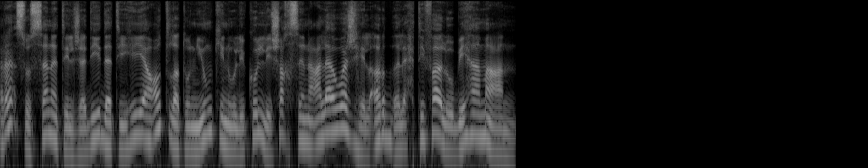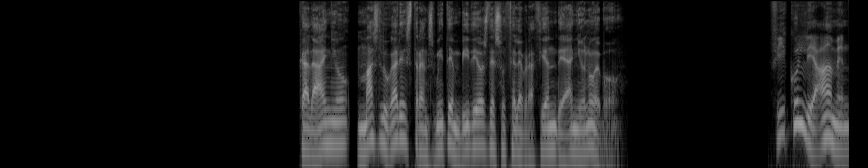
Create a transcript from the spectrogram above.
رأس السنة الجديدة هي عطلة يمكن لكل شخص على وجه الأرض الاحتفال بها معا. Cada año, más lugares transmiten vídeos de su celebración de Año Nuevo. في كل عام،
